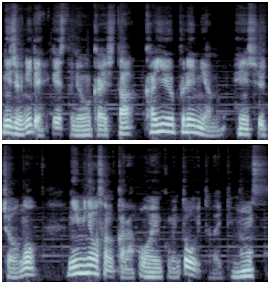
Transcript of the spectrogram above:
22でゲストにお迎えした海遊プレミアム編集長の新見直さんから応援コメントをいただいています。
